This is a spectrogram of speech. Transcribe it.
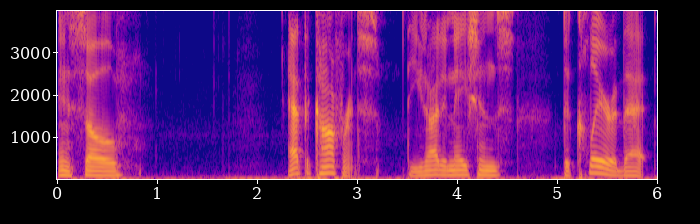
And so at the conference, the United Nations declared that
